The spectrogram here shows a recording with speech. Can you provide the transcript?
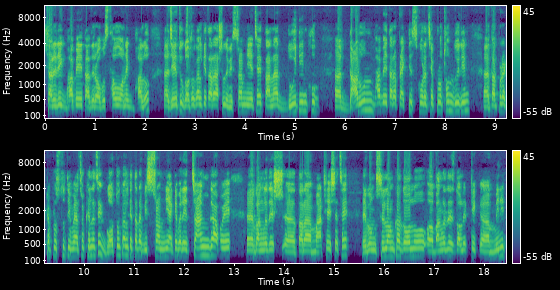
শারীরিকভাবে তাদের অবস্থাও অনেক ভালো। যেহেতু গতকালকে তারা আসলে বিশ্রাম নিয়েছে, টানা দুই দিন খুব দারুণ ভাবে তারা প্র্যাকটিস করেছে প্রথম দুই দিন। তারপর একটা প্রস্তুতি ম্যাচও খেলেছে। গতকালকে তারা বিশ্রাম নিয়ে একেবারে চাঙ্গা হয়ে বাংলাদেশ তারা মাঠে এসেছে এবং শ্রীলঙ্কা দলও বাংলাদেশ দলের ঠিক মিনিট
